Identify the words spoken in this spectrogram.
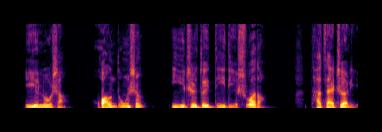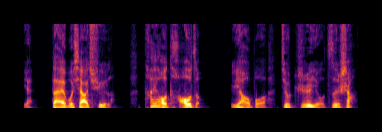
一路上，黄东升一直对弟弟说道：“他在这里待不下去了，他要逃走，要不就只有自杀。”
